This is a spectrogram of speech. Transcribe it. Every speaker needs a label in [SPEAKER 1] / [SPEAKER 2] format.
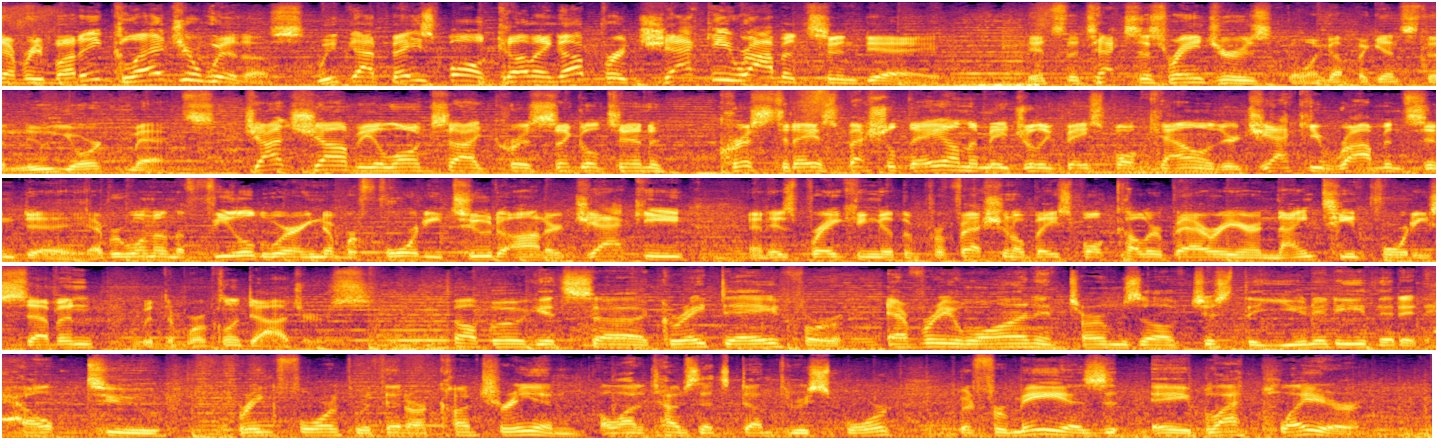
[SPEAKER 1] everybody. Glad you're with us. We've got baseball coming up for Jackie Robinson Day. It's the Texas Rangers going up against the New York Mets. John Sciambi alongside Chris Singleton. Chris, today a special day on the Major League Baseball calendar, Jackie Robinson Day. Everyone on the field wearing number 42 to honor Jackie and his breaking of the professional baseball color barrier in 1947 with the Brooklyn Dodgers.
[SPEAKER 2] Well, Boog, it's a great day for everyone in terms of just the unity that it helped to bring forth within our country, and a lot of times that's done through sport. But for me, as a black player,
